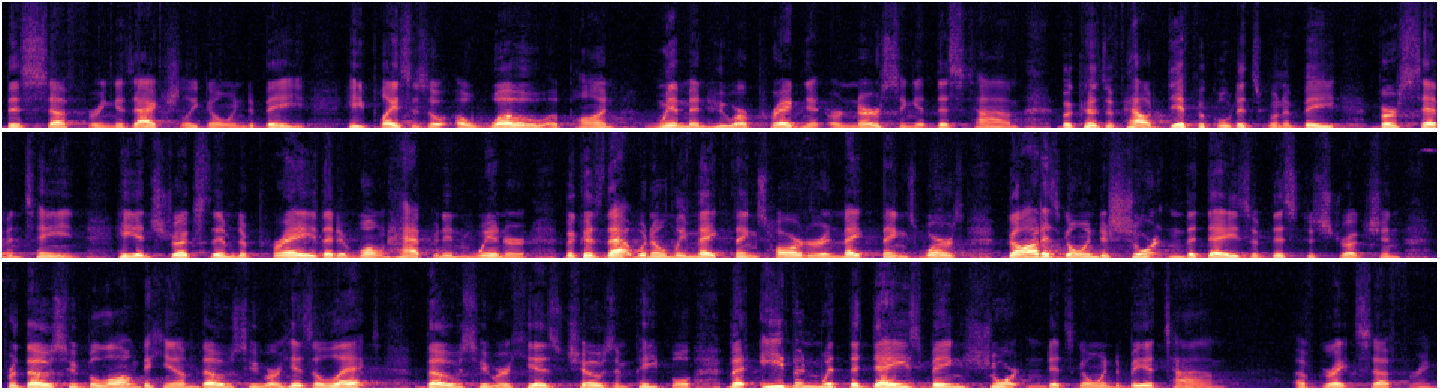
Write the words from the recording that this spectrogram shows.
this suffering is actually going to be. He places a, a, woe upon women who are pregnant or nursing at this time because of how difficult it's going to be. Verse 17, he instructs them to pray that it won't happen in winter because that would only make things harder and make things worse. God is going to shorten the days of this destruction for those who belong to him, those who are his elect, those who are his chosen people. But even with the days being shortened, it's going to be a time of great suffering.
